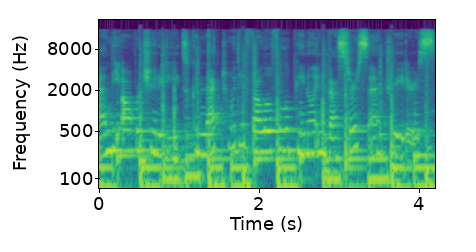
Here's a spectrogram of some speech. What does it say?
and the opportunity to connect with your fellow Filipino investors and traders.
